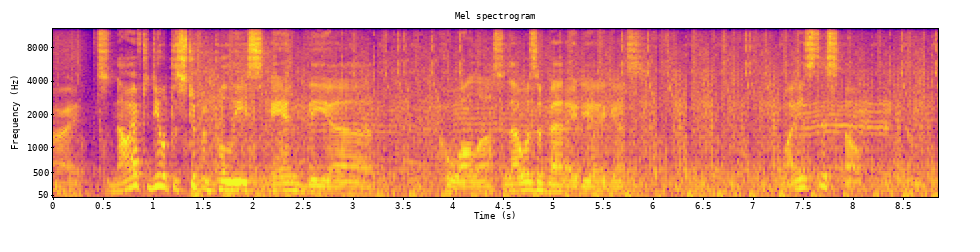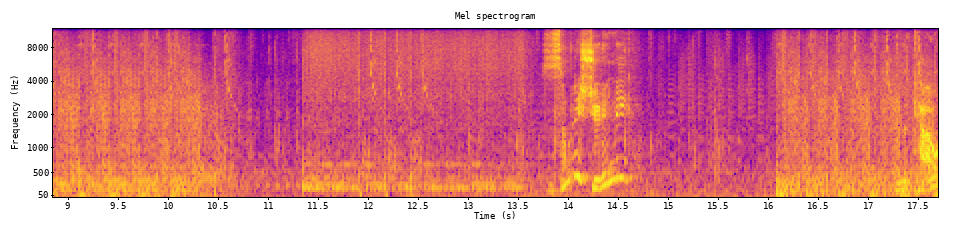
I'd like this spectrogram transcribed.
Alright, so now I have to deal with the stupid police and the, uh, koala. So that was a bad idea, I guess. Why is this? Oh. Is somebody shooting me? The cow,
